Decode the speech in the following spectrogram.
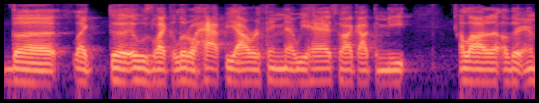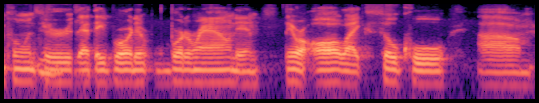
the like the it was like a little happy hour thing that we had, so I got to meet a lot of the other influencers that they brought it, brought around, and they were all like so cool. Um,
